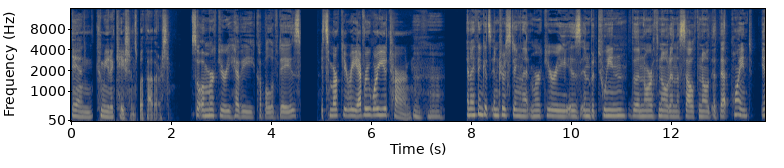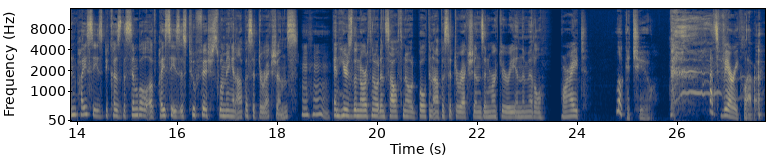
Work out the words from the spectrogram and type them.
in communications with others. So, a Mercury heavy couple of days. It's Mercury everywhere you turn. Mm-hmm. And I think it's interesting that Mercury is in between the North Node and the South Node at that point in Pisces because the symbol of Pisces is two fish swimming in opposite directions. Mm-hmm. And here's the North Node and South Node both in opposite directions and Mercury in the middle. All right. Look at you. That's very clever.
